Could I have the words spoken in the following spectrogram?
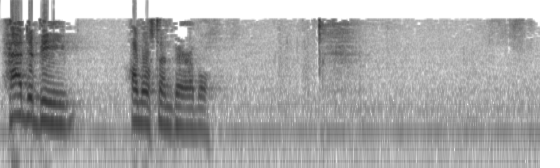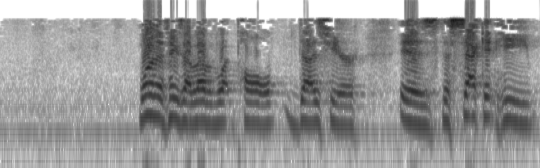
Had to be almost unbearable. One of the things I love of what Paul does here is the second he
